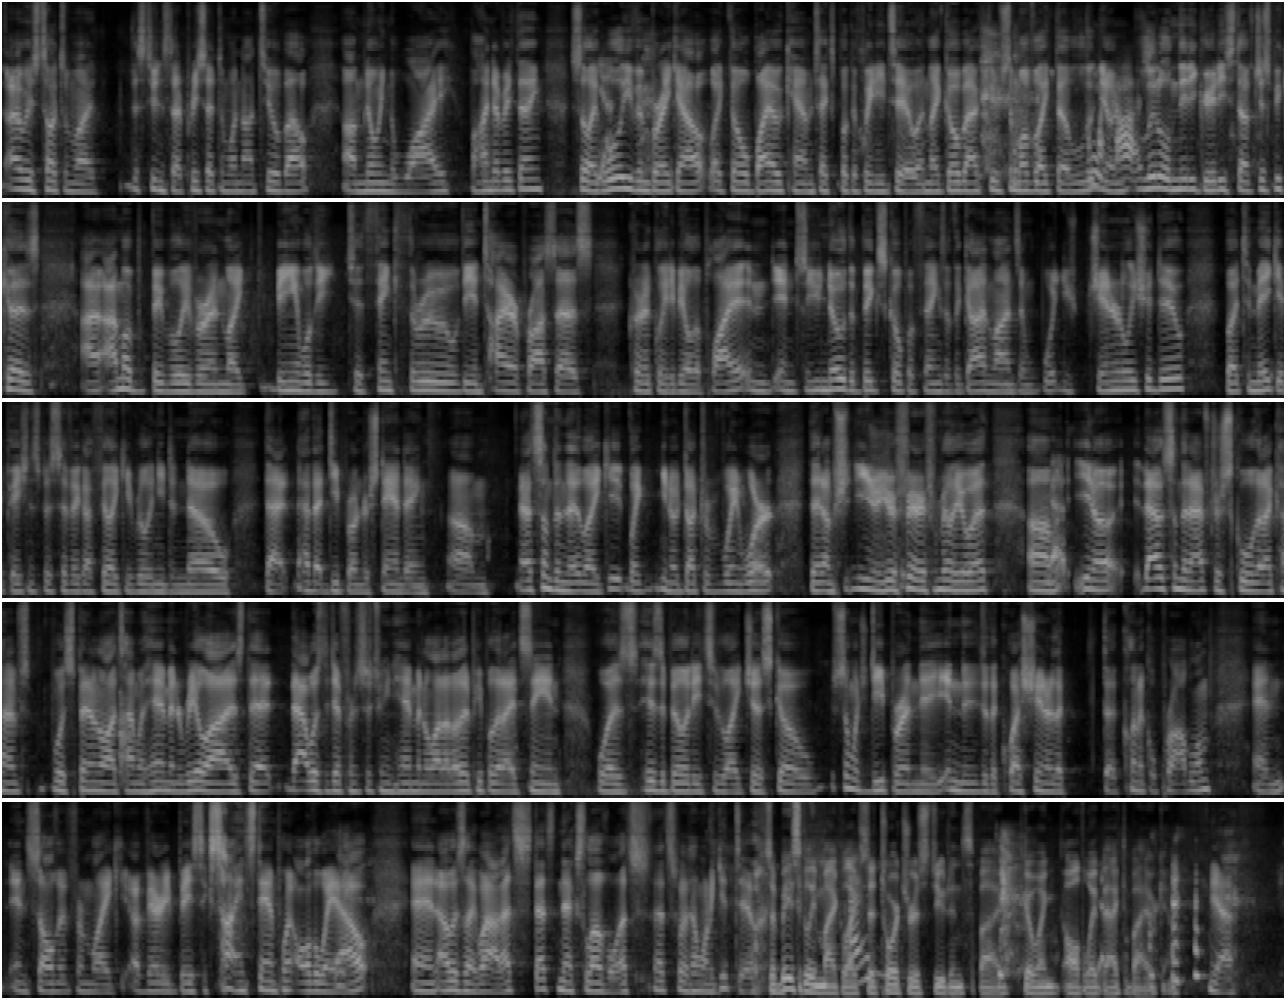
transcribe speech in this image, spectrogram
I always talk to my the students that I precept and whatnot too about um, knowing the why behind everything. So like yeah. we'll even break out like the old biochem textbook if we need to, and like go back through some of like the oh you know gosh. little nitty gritty stuff, just because I, am a big believer in like being able to to think through the entire process critically to be able to apply it and and so you know the big scope of things of the guidelines and what you generally should do but to make it patient specific i feel like you really need to know that have that deeper understanding um, that's something that like like you know Dr. Wayne Weart that I'm you know you're very familiar with. Um, yes. You know that was something after school that I kind of was spending a lot of time with him and realized that that was the difference between him and a lot of other people that I had seen was his ability to like just go so much deeper in the into the question or the the clinical problem and and solve it from like a very basic science standpoint all the way out. And I was like, wow, that's that's next level. That's that's what I want to get to. So basically, Mike likes to torture his students by going all the way back to biochem. Yeah.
